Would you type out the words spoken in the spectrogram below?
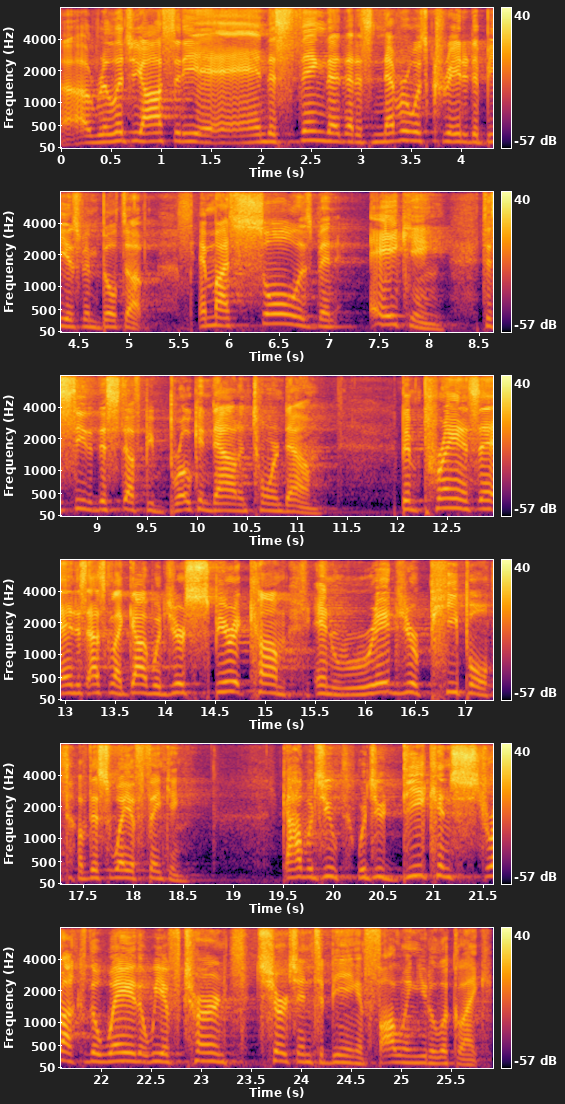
uh, religiosity and this thing that, that it never was created to be has been built up. And my soul has been aching to see that this stuff be broken down and torn down been praying and, saying, and just asking, like, God, would your spirit come and rid your people of this way of thinking? God, would you, would you deconstruct the way that we have turned church into being and following you to look like?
